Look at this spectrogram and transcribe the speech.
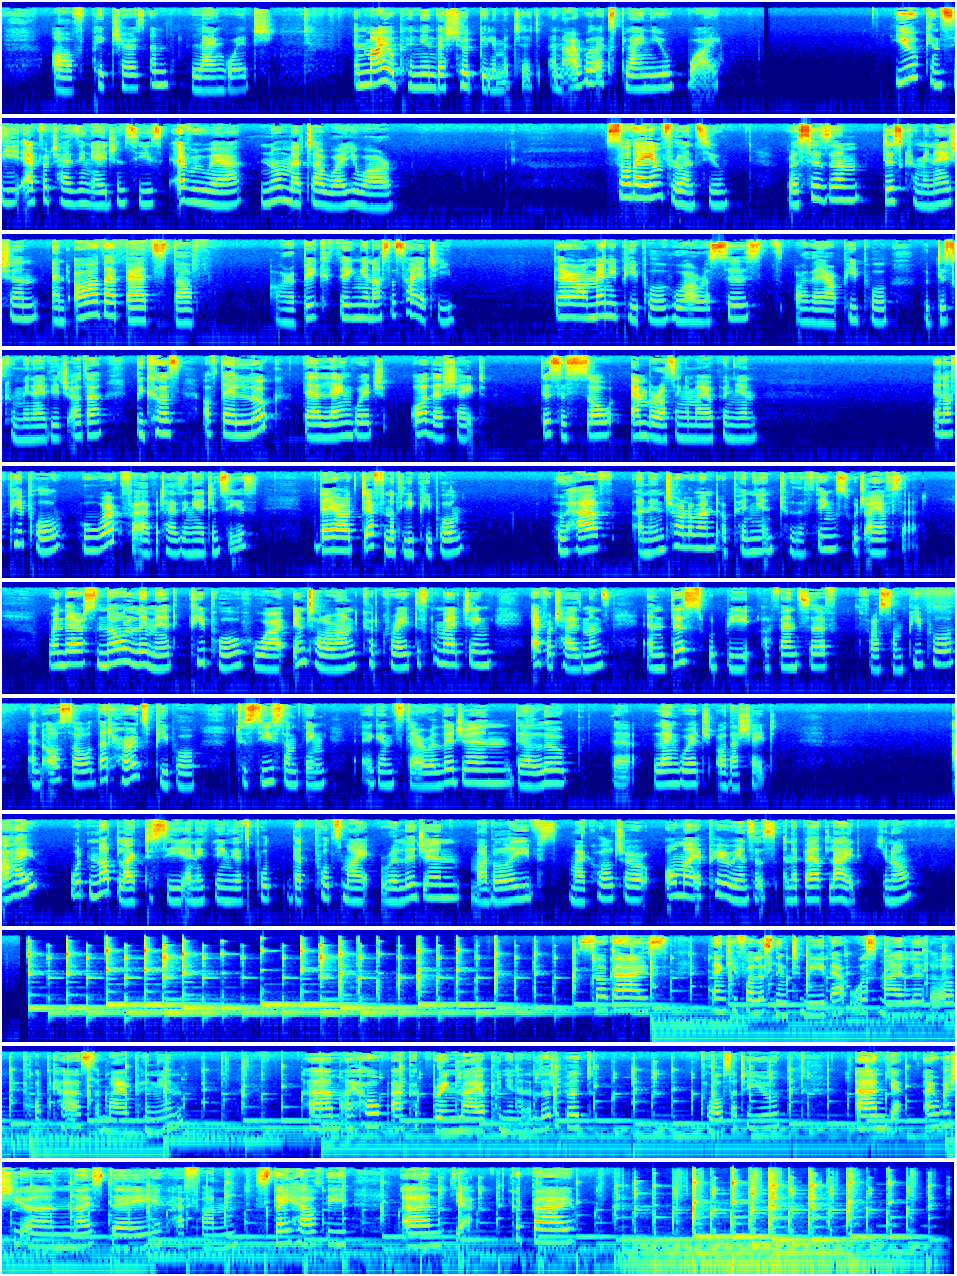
of pictures and language. In my opinion, they should be limited and I will explain you why. You can see advertising agencies everywhere, no matter where you are. So they influence you. Racism, discrimination, and all that bad stuff are a big thing in our society. There are many people who are racists or they are people who discriminate each other because of their look, their language, or their shade. This is so embarrassing, in my opinion. And of people who work for advertising agencies, they are definitely people who have an intolerant opinion to the things which I have said. When there's no limit, people who are intolerant could create discriminating advertisements, and this would be offensive for some people, and also that hurts people to see something against their religion, their look, their language, or their shade. I would not like to see anything that's put that puts my religion, my beliefs, my culture, or my appearances in a bad light, you know? Guys, thank you for listening to me. That was my little podcast and my opinion. Um, I hope I could bring my opinion a little bit closer to you. And yeah, I wish you a nice day. Have fun, stay healthy, and yeah, goodbye.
